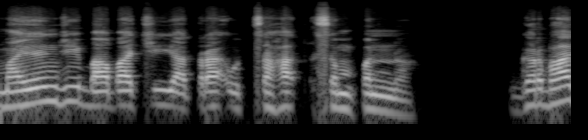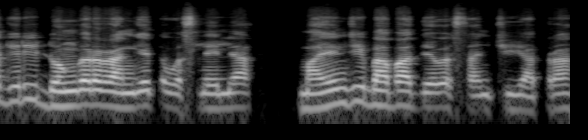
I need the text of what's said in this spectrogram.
मायंजी बाबाची यात्रा उत्साहात संपन्न. गर्भागिरी डोंगर रांगेत वसलेल्या मायंजी बाबा देवस्थानची यात्रा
